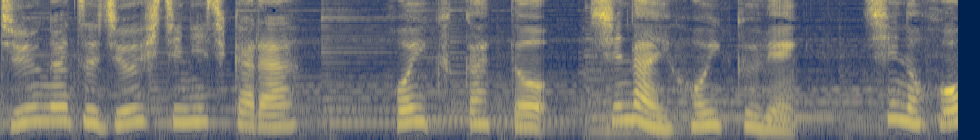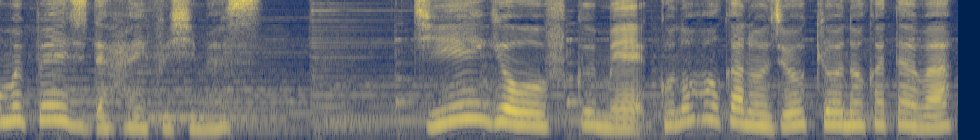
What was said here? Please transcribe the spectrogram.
10月17日から保育課と市内保育園市のホームページで配布します。自営業を含めこの他の状況の方は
